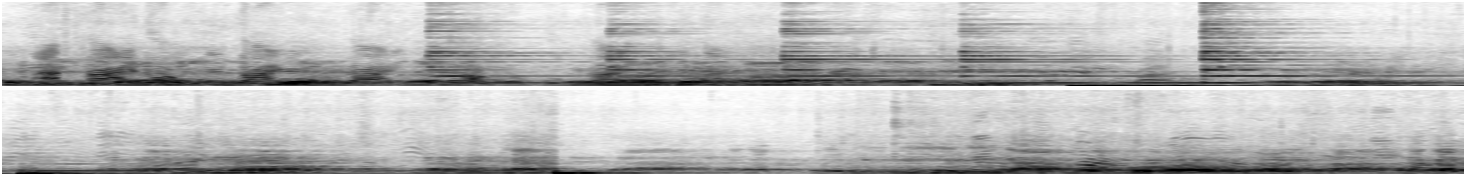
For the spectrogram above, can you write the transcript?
ตอนนี้มีการด้วยนะครับหลายช่องทาง วกเราชาวสามนะครับ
